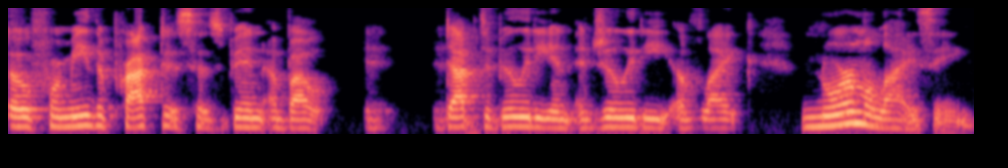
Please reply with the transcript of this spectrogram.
So for me, the practice has been about adaptability and agility of like normalizing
